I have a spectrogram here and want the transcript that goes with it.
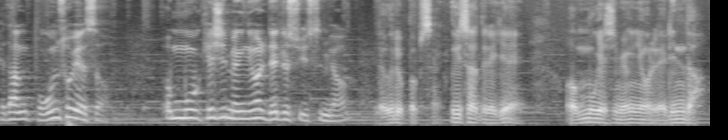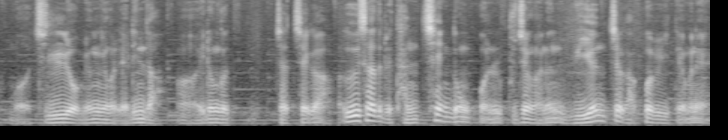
해당 보건소에서 업무 개시 명령을 내릴 수 있으며 의료법상 의사들에게 업무 개시 명령을 내린다, 뭐 진료 명령을 내린다 어, 이런 것 자체가 의사들의 단체 행동권을 부정하는 위헌적 악법이기 때문에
